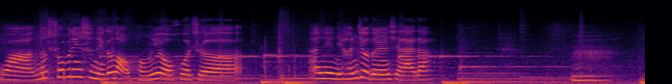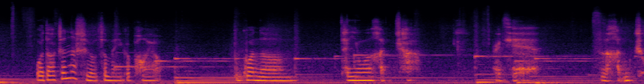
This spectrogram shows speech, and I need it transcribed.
哇，那说不定是哪个老朋友或者暗恋你很久的人写来的。我倒真的是有这么一个朋友，不过呢，他英文很差，而且字很丑。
